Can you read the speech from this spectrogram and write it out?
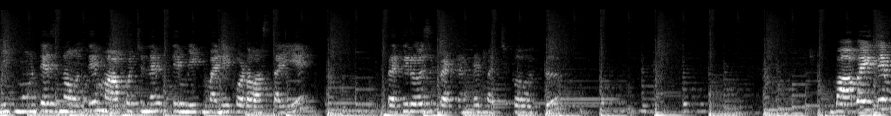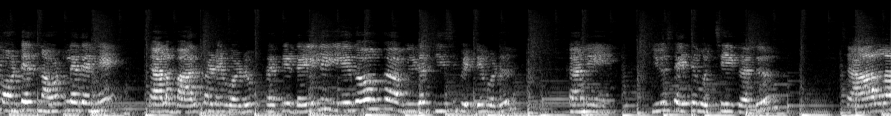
మీకు మోనిటైజేషన్ అవుద్ది మాకు వచ్చినట్టే మీకు మనీ కూడా వస్తాయి. ప్రతిరోజు పెట్టండి మర్చిపోవద్దు. బాబాయ్ అయితే మోనిటైజేషన్ అవ్వట్లేదని చాలా బాధపడేవాడు. ప్రతి డైలీ ఏదో ఒక వీడియో తీసి పెట్టేవాడు. కానీ వ్యూస్ అయితే వచ్చేవి కాదు. చాలా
